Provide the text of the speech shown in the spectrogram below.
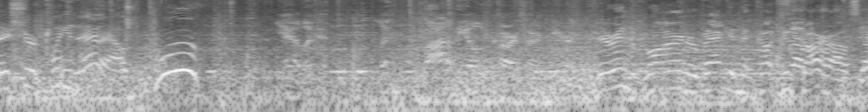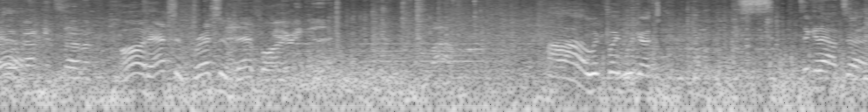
They sure cleaned that out. Woo! Yeah, look at look. A lot of the old cars are here. They're in the barn or back in the ca- new Seven. car house. Seven, Yeah. Back in seven. Oh, that's impressive. That Very barn. Very good. Wow. Ah, looks like we got stick it outside.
